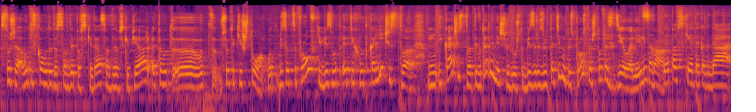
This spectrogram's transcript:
Слушай, а вот ты сказал вот это совдеповский, да, совдеповский пиар, это вот, э, вот все-таки что? Вот без оцифровки, без вот этих вот количества и качества, ты вот это имеешь в виду, что без результативно, то есть просто что-то сделали или как? Совдеповский – это когда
